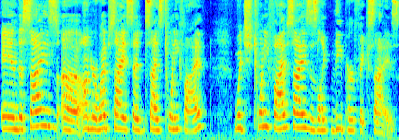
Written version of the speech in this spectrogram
And the size uh, on her website said size 25 which 25 size is like the perfect size.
